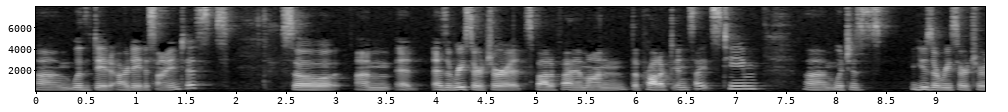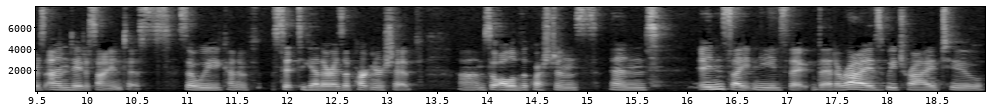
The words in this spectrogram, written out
um, with data, our data scientists. So, um, at, as a researcher at Spotify, I'm on the product insights team, um, which is user researchers and data scientists. So we kind of sit together as a partnership. Um, so all of the questions and insight needs that, that arise, we try to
